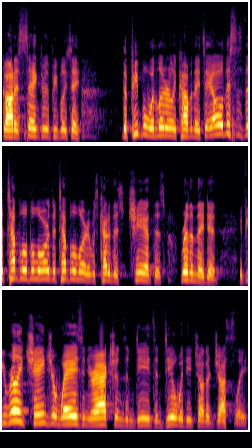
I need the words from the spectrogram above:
God is saying through the people. He's saying, the people would literally come and they'd say, Oh, this is the temple of the Lord, the temple of the Lord. It was kind of this chant, this rhythm they did. If you really change your ways and your actions and deeds and deal with each other justly,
